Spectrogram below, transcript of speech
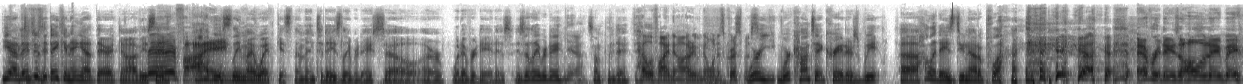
Yeah, they did- just they can hang out there. No, obviously, They're fine. obviously, my wife gets them, and today's Labor Day, so or whatever day it is. Is it Labor Day? Yeah. something day. Hell if I know. I don't even know when it's Christmas. We're we're content creators. We uh, holidays do not apply. yeah, every day's a holiday, baby.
